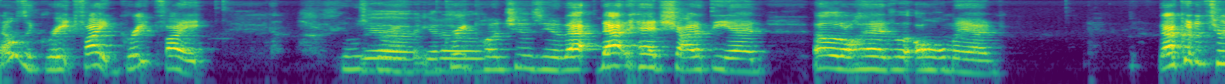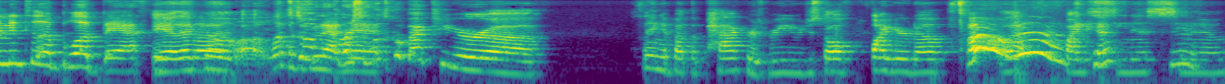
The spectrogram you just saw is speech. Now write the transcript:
that was a great fight. Great fight. It was Yeah, great. you Great punches. You know that that headshot at the end. That little head. Oh man, that could have turned into a bloodbath. Yeah, if, that uh, go. Uh, let's go. that First, let's go back to your uh, thing about the Packers, where you were just all fired up, Oh, all that yeah, okay. feistiness, you know.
